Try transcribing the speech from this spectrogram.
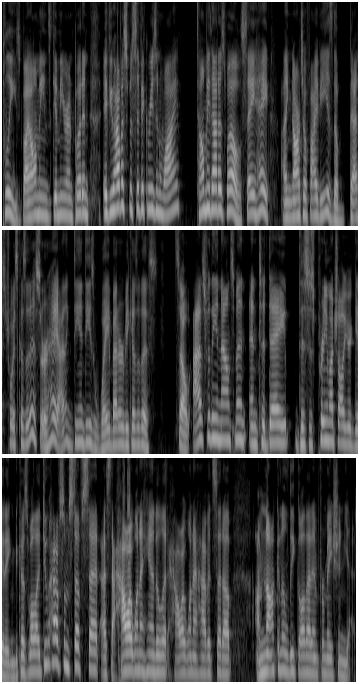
please, by all means, give me your input. And if you have a specific reason why, tell me that as well. Say, hey, I think Naruto 5e is the best choice because of this, or hey, I think D&D is way better because of this. So, as for the announcement, and today, this is pretty much all you're getting because while I do have some stuff set as to how I want to handle it, how I want to have it set up, I'm not going to leak all that information yet.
